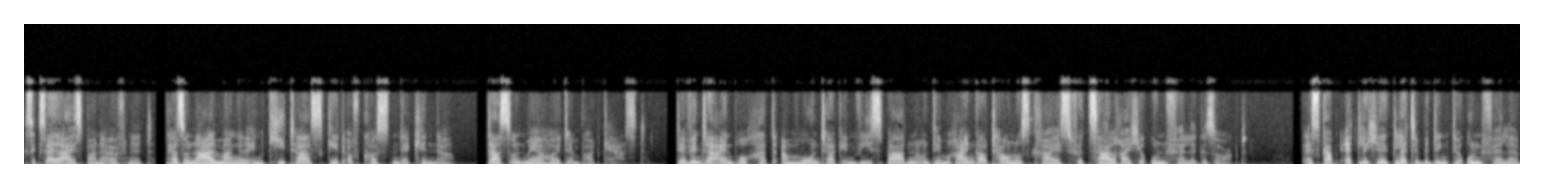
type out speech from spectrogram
XXL-Eisbahn eröffnet. Personalmangel in Kitas geht auf Kosten der Kinder. Das und mehr heute im Podcast. Der Wintereinbruch hat am Montag in Wiesbaden und dem Rheingau-Taunus-Kreis für zahlreiche Unfälle gesorgt. Es gab etliche glättebedingte Unfälle.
